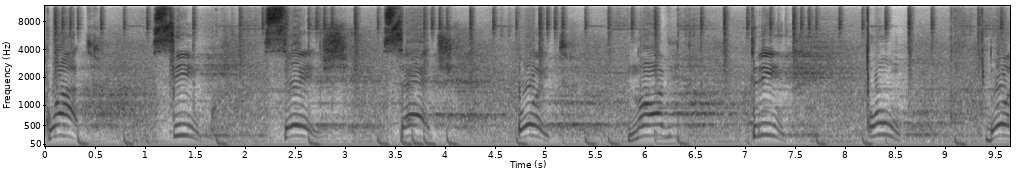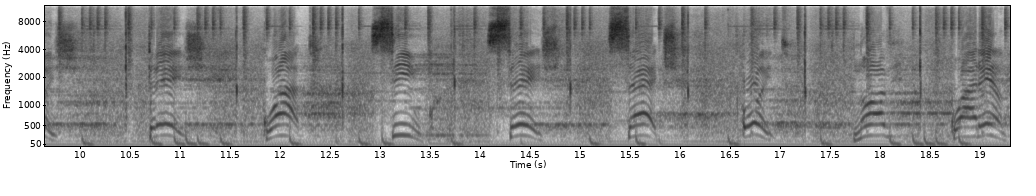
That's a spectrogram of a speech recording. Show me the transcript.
quatro, cinco, seis, sete, oito, nove, trinta, um, dois, três, quatro, cinco, seis, sete, oito, nove, quarenta,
